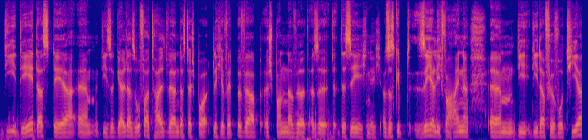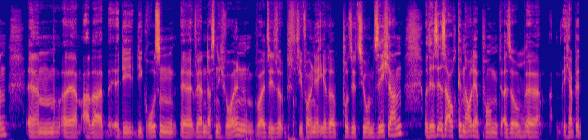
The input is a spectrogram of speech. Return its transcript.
die Idee, dass der, ähm, diese Gelder so verteilt werden, dass der sportliche Wettbewerb äh, spannender wird, also das sehe ich nicht. Also es gibt sicherlich Vereine, ähm, die, die dafür votieren, ähm, äh, aber die, die Großen äh, werden das nicht wollen, weil sie, so, sie wollen ja ihre Position sichern. Und das ist auch genau der Punkt. Also mhm. äh, ich habe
